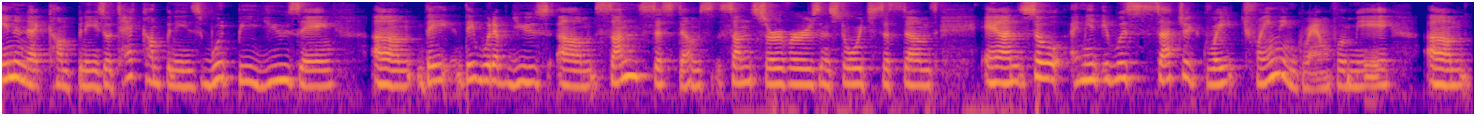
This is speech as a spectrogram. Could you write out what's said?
internet companies or tech companies would be using um, they they would have used um, sun systems sun servers and storage systems. And so i mean it was such a great training ground for me um,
